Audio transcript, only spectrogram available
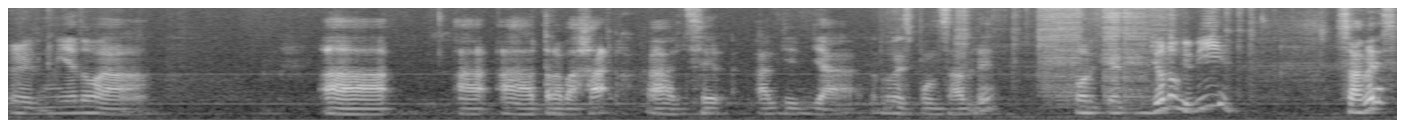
El miedo a, a, a, a trabajar, al ser alguien ya responsable. Porque yo lo viví, ¿sabes?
